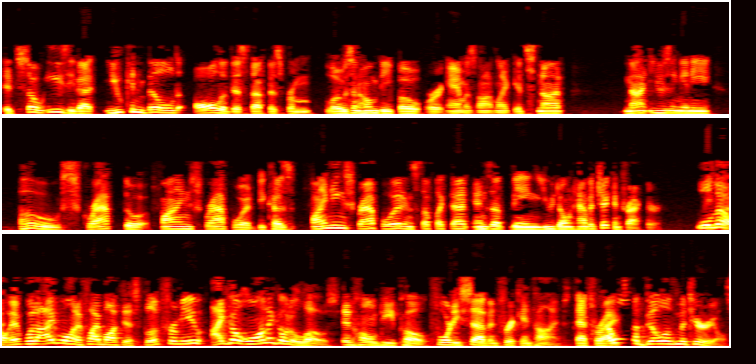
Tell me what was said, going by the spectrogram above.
it's so easy that you can build all of this stuff is from Lowe's and Home Depot or Amazon. Like it's not, not using any, oh, scrap the, find scrap wood because finding scrap wood and stuff like that ends up being you don't have a chicken tractor. Well, no, and what I'd want if I bought this book from you, I don't want to go to Lowe's and Home Depot 47 freaking times. That's right. I want a bill of materials.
